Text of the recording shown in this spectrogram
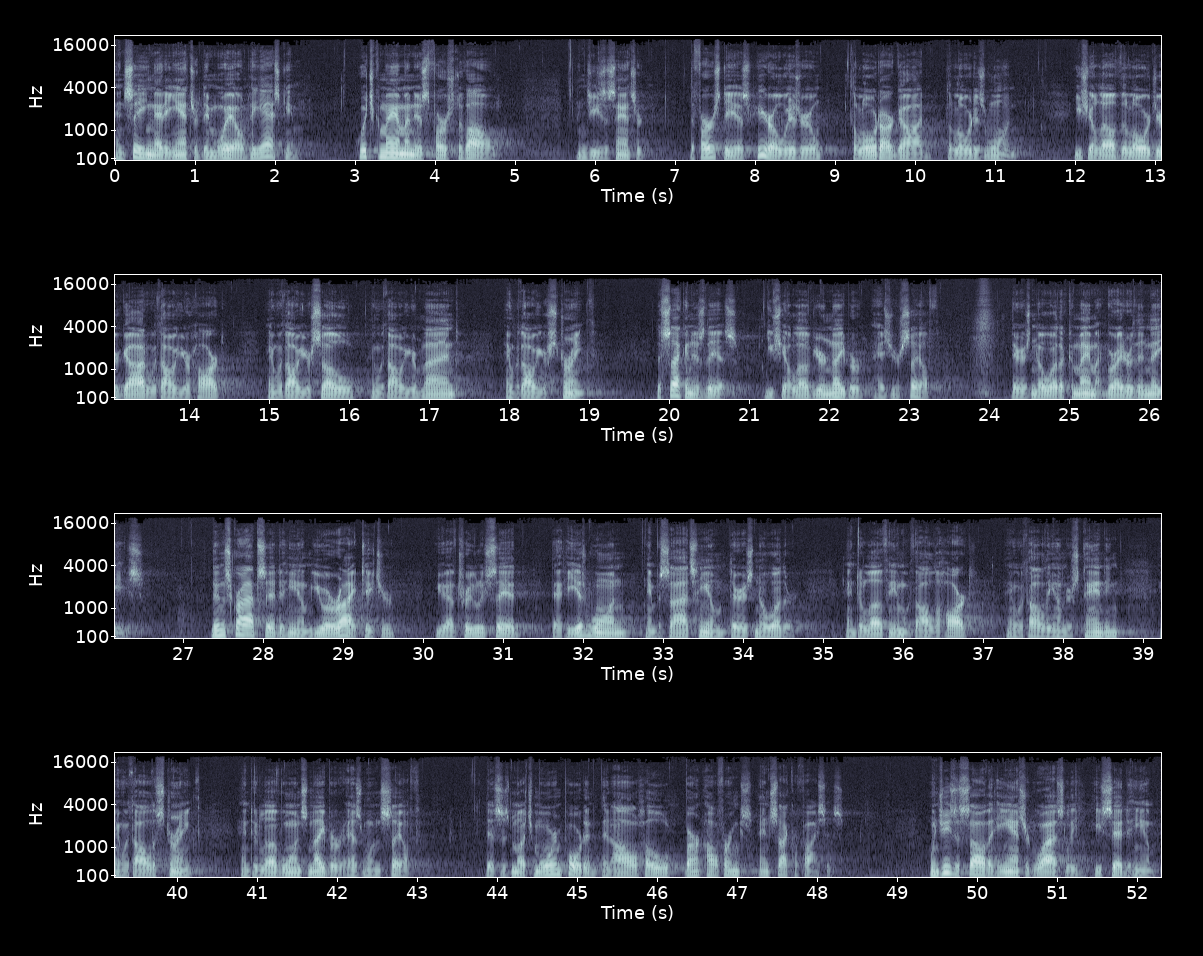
And seeing that he answered them well, he asked him, Which commandment is first of all? And Jesus answered, The first is, Hear, O Israel, the Lord our God, the Lord is one. You shall love the Lord your God with all your heart, and with all your soul, and with all your mind and with all your strength. The second is this you shall love your neighbor as yourself. There is no other commandment greater than these. Then the scribe said to him, You are right, teacher. You have truly said that he is one, and besides him there is no other, and to love him with all the heart, and with all the understanding, and with all the strength, and to love one's neighbor as oneself. This is much more important than all whole burnt offerings and sacrifices. When Jesus saw that he answered wisely, he said to him,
